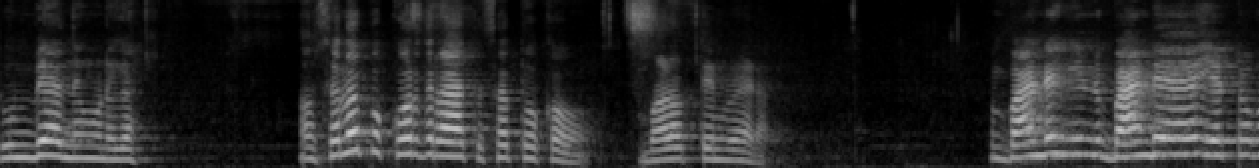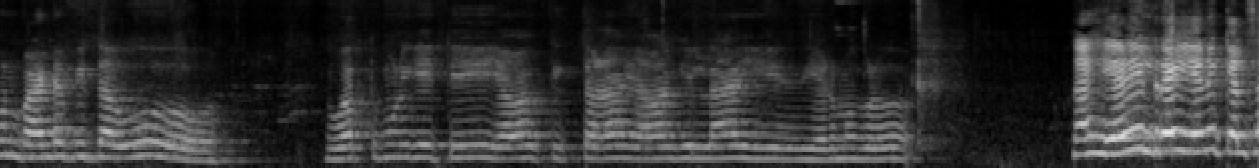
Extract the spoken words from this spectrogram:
ತುಂಬೆ ಅಂದ ಅವನಿಗೆ ಅವು ಸ್ವಲ್ಪ ಕೊರ್ದ್ರ ಆತು ಸತ್ತು ಹೋಕವು ಭಾಳ ಹೊತ್ತೇನು ಬೇಡ ಬಾಂಡೆ ಗಿಂಡ್ ಬಾಂಡೆ ಎಟ್ಟು ಹೋಗೋಣ ಬಾಂಡೆ ಬಿದ್ದಾವು. ಒತ್ತು ಮುಳುಗೈತಿ ಯಾವಾಗ ತಿಕ್ತಾಳ ಯಾವಾಗಿಲ್ಲ ಈ ಹೆಣ್ಮಗಳು. ನಾ ಹೇಳಿಲ್ರಿ ಏನು ಕೆಲಸ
